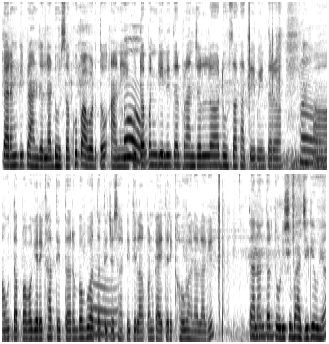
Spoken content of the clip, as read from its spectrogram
कारण की प्रांजलला डोसा खूप आवडतो आणि कुठं पण गेली तर प्रांजल डोसा खाते तर अं, उत्तप्पा वगैरे खाते तर बघू आता तिच्यासाठी तिला पण काहीतरी खाऊ घालावं लागेल. त्यानंतर थोडीशी भाजी घेऊया.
